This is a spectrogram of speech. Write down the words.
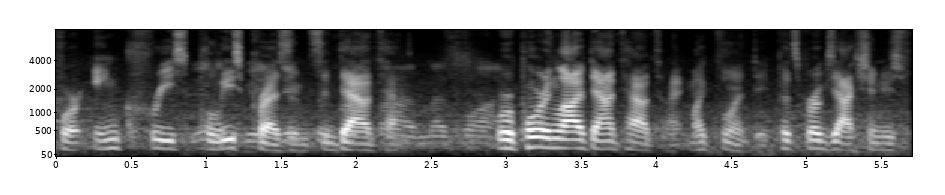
for increased police presence in downtown. time, that's why. We're reporting live downtown tonight. Mike Valenti, Pittsburgh's Action News.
